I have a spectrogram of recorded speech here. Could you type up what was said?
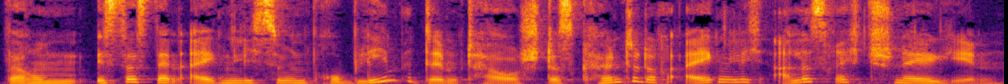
Warum ist das denn eigentlich so ein Problem mit dem Tausch? Das könnte doch eigentlich alles recht schnell gehen.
